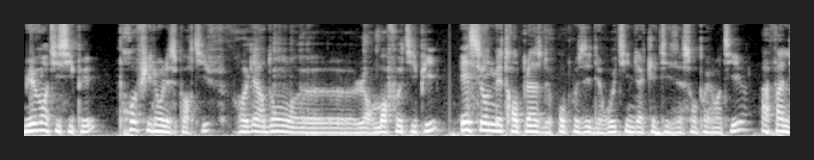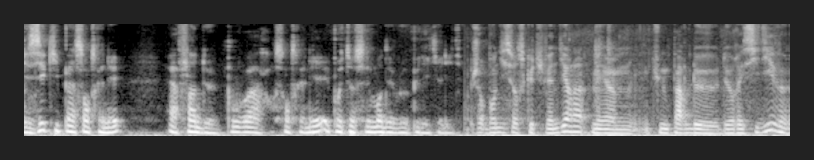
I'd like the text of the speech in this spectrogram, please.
mieux anticiper, profilons les sportifs, regardons euh, leur morphotypie, essayons de mettre en place, de proposer des routines d'athlétisation préventive afin de les équiper à s'entraîner, afin de pouvoir s'entraîner et potentiellement développer des qualités. Je rebondis sur ce que tu viens de dire là, mais euh, tu nous parles de, de récidive.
